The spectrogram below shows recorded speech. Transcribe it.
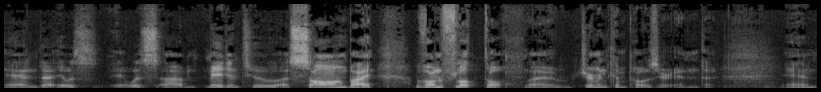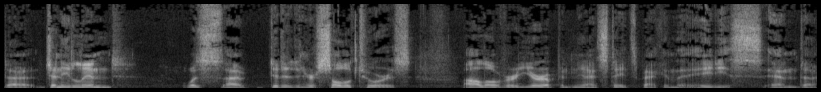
and uh, it was it was um, made into a song by von Flotow, a German composer, and uh, and uh, Jenny Lind was uh, did it in her solo tours all over Europe and the United States back in the '80s, and uh,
